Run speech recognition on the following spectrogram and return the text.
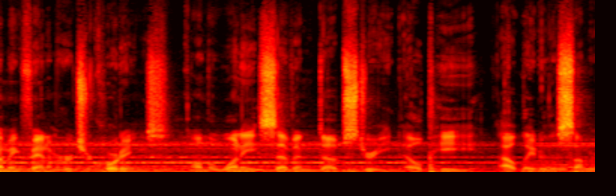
Forthcoming Phantom Hertz recordings on the 187 Dub Street LP out later this summer.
